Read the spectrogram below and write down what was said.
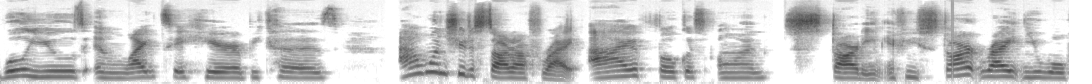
will use and like to hear because I want you to start off right. I focus on starting. If you start right, you will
